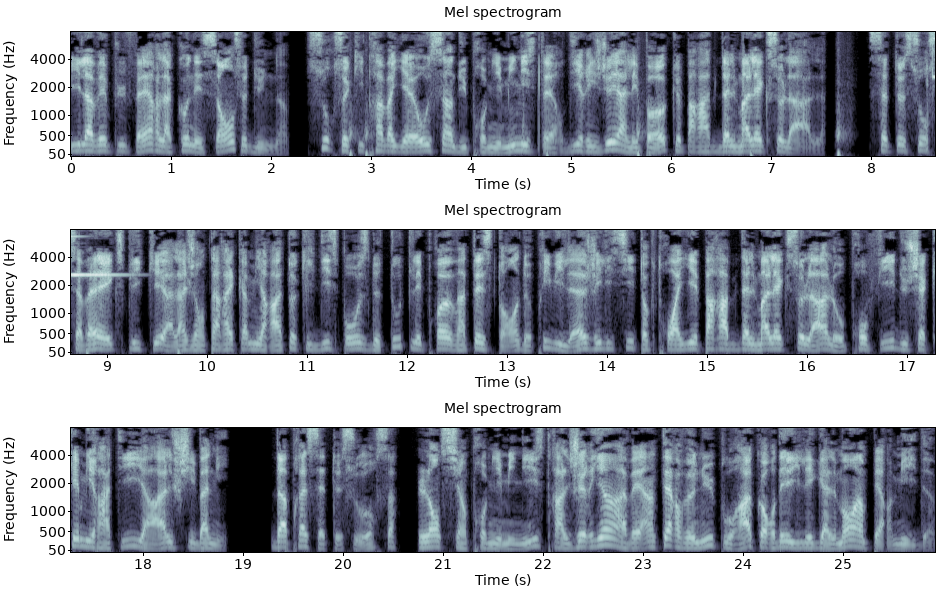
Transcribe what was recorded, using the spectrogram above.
Il avait pu faire la connaissance d'une source qui travaillait au sein du premier ministère dirigé à l'époque par Abdelmalek Solal, cette source avait expliqué à l'agent Tarek Amirat qu'il dispose de toutes les preuves attestant de privilèges illicites octroyés par Abdelmalek Solal au profit du chèque émirati à Al-Shibani. D'après cette source, l'ancien premier ministre algérien avait intervenu pour accorder illégalement un permis de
